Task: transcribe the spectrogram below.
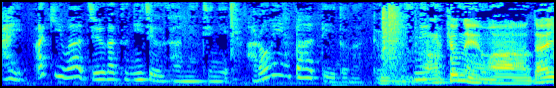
はい。秋は10月23日にハロウィンパーティーとなっておりますね。あの去年は大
